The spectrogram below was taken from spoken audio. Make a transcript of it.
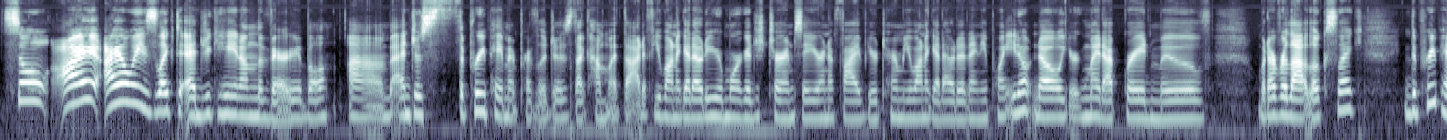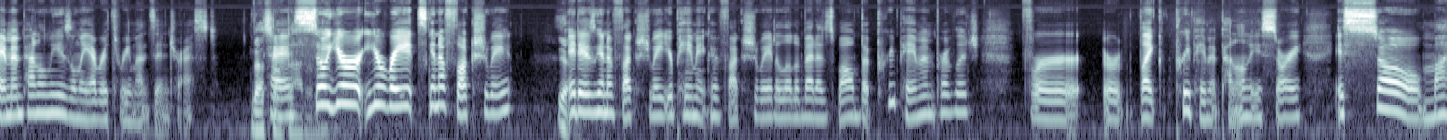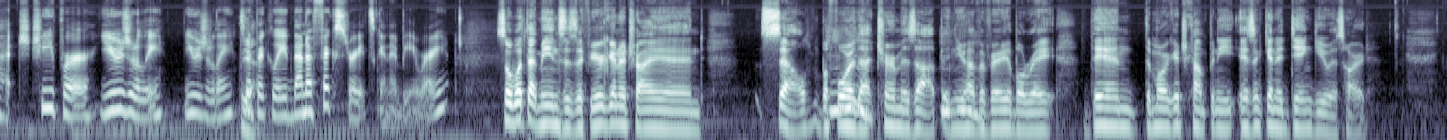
So I I always like to educate on the variable um, and just the prepayment privileges that come with that. If you want to get out of your mortgage term, say you're in a five year term, you want to get out at any point. You don't know you might upgrade, move, whatever that looks like. The prepayment penalty is only ever three months interest. That's Okay, so your your rate's gonna fluctuate. Yeah. It is gonna fluctuate. Your payment could fluctuate a little bit as well, but prepayment privilege for or like prepayment penalties, sorry, is so much cheaper usually, usually, Yeah. typically than a fixed rate's gonna be, right? So what that means is if you're going to try and sell before Mm-hmm. that term is up and you have a variable rate, then the mortgage company isn't going to ding you as hard.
